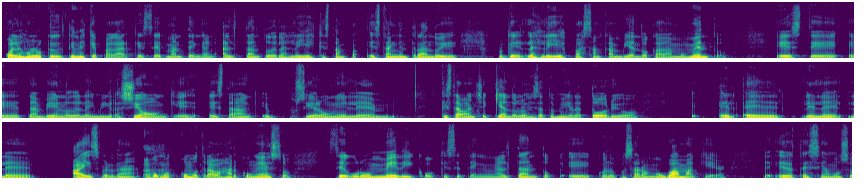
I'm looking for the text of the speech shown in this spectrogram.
cuáles son los que tienes que pagar, que se mantengan al tanto de las leyes que están, están entrando, y, porque las leyes pasan cambiando a cada momento. Este, eh, también lo de la inmigración, que están, eh, pusieron el, em, que estaban chequeando los estatus migratorios, el, el, ICE, ¿verdad? Cómo, cómo, trabajar con eso. Seguro médico, que se tengan al tanto eh, cuando pasaron Obamacare. Hacíamos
